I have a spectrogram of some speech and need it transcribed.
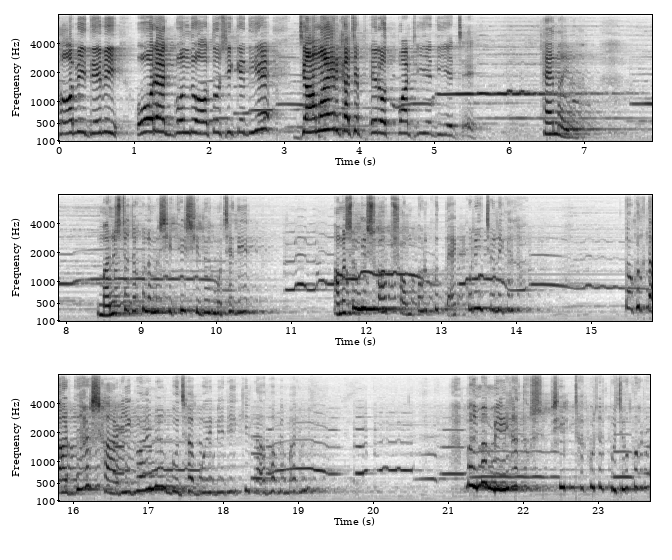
সবই দেবী। ওর এক বন্ধু অতসীকে দিয়ে জামাইয়ের কাছে ফেরত পাঠিয়ে দিয়েছে। হ্যাঁ মাইমা। মানুষটা যখন আমার শীতের সিঁদুর মুছে দিয়ে আমার সঙ্গে সব সম্পর্ক ত্যাগ করেই চলে গেল, তখন তার দেওয়া শাড়ি, গয়না, বোঝা বয়ে বেরিয়ে কি লাভ হবে, মাইমা? মাইমা, মেয়েরা তো শিব ঠাকুরের পুজো করে।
